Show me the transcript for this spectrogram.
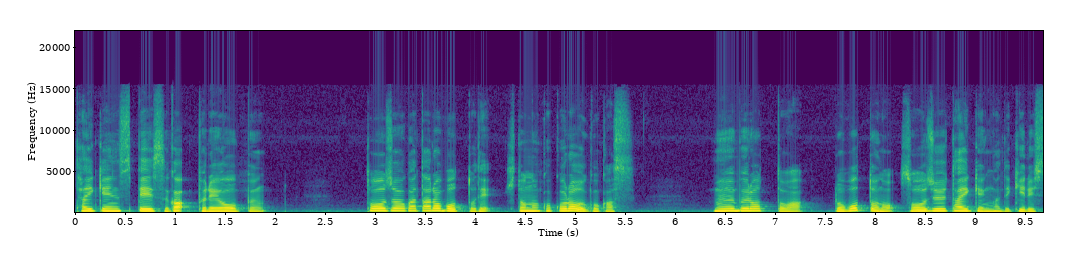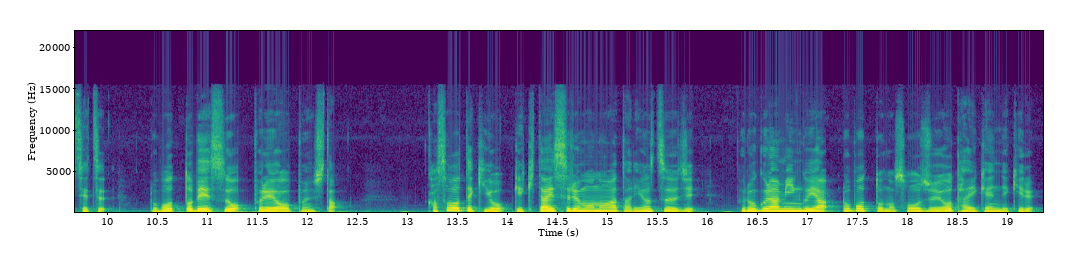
体験スペースがプレオープン。搭乗型ロボットで人の心を動かす。ムーブロットはロボットの操縦体験ができる施設ロボットベースをプレオープンした。仮想敵を撃退する物語を通じプログラミングやロボットの操縦を体験できる。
